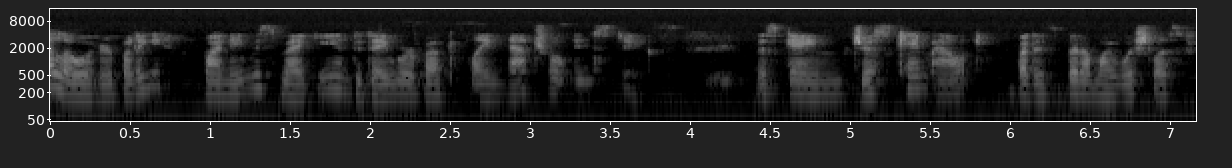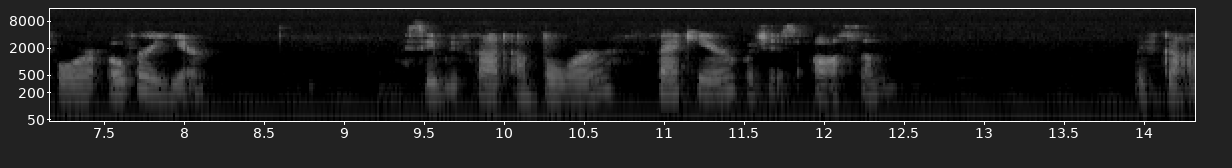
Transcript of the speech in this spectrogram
Hello everybody, my name is Maggie and today we're about to play Natural Instincts. This game just came out, but it's been on my wish list for over a year. I see we've got a boar back here, which is awesome. We've got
